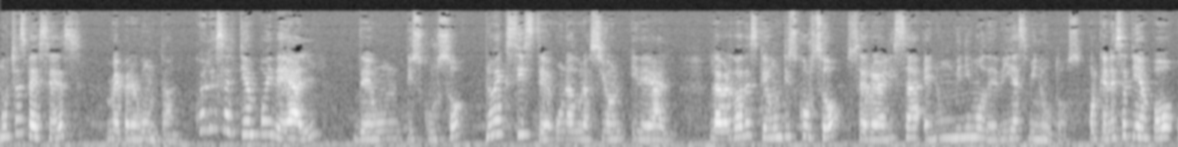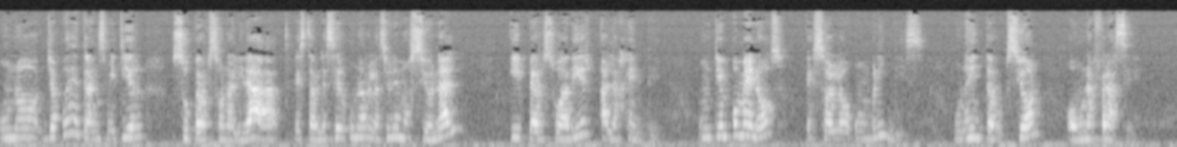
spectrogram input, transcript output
Muchas veces me preguntan, ¿cuál es el tiempo ideal de un discurso? No existe una duración ideal. La verdad es que un discurso se realiza en un mínimo de 10 minutos, porque en ese tiempo uno ya puede transmitir su personalidad, establecer una relación emocional y persuadir a la gente. Un tiempo menos es solo un brindis, una interrupción o una frase.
